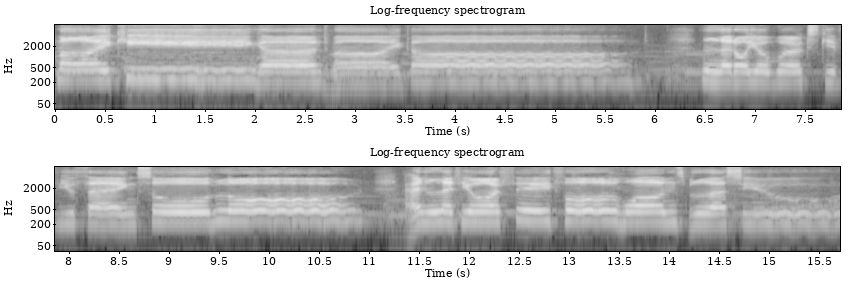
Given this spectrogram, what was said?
my King and my God. Let all your works give you thanks, O Lord, and let your faithful ones bless you.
